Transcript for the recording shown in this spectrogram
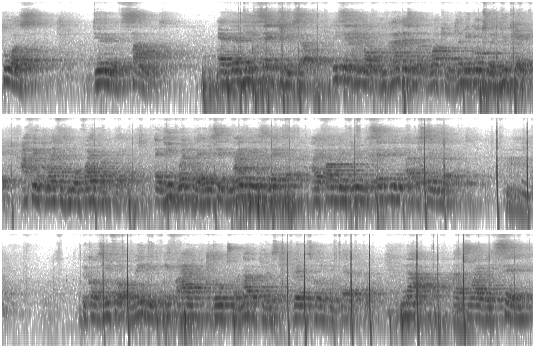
who was dealing with sound. And then he said to himself, he said, you know, Uganda is not working. Let me go to the UK. I think life is more vibrant there. And he went there and he said, nine years later, I found him doing the same thing at the same level. Because he thought maybe if I go to another place, then it's going to be better. Now, that's why they say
